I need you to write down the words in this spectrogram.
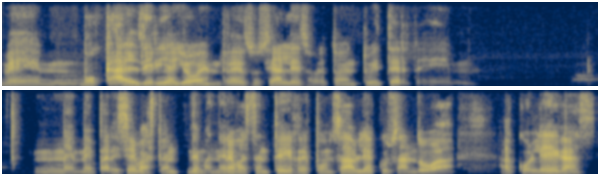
Em, vocal, diría yo, en redes sociales, sobre todo en Twitter, em, me, parece bastante, de manera bastante irresponsable acusando a, colegas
